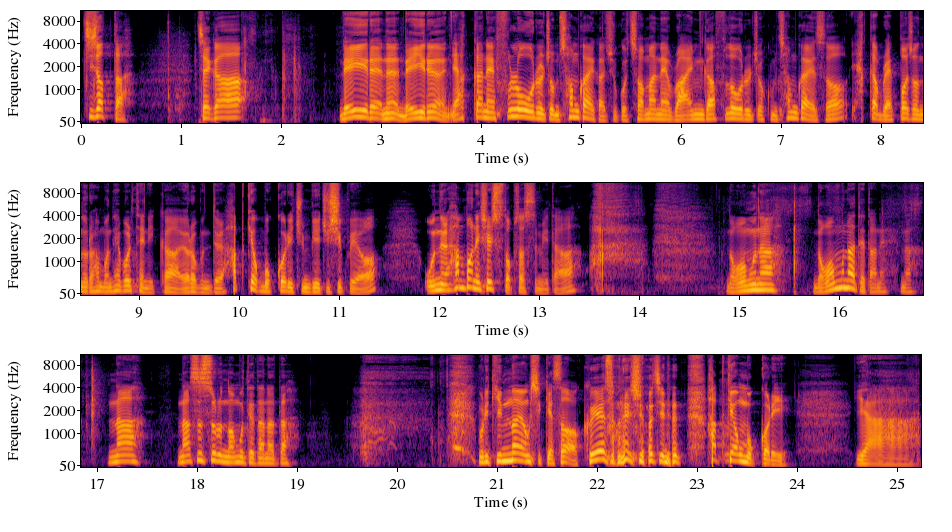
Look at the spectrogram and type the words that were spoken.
찢었다. 제가 내일에는 내일은 약간의 플로우를 좀 첨가해가지고 저만의 라임과 플로우를 조금 첨가해서 약간 랩 버전으로 한번 해볼 테니까 여러분들 합격 목걸이 준비해 주시고요. 오늘 한 번의 실수도 없었습니다. 아, 너무나 너무나 대단해 나 나, 나 스스로 너무 대단하다. 우리 김나영 씨께서 그의 손에 쥐어지는 합격 목걸이. 야,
